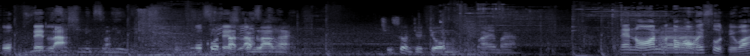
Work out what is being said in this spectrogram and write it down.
ครบเซตละกูครบโคตรเซตัตดละกำลังอะชิ้นส่วนจุดโจมมามา แน่นอนมันต้องอ่าเอาให้สุดดิวะ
